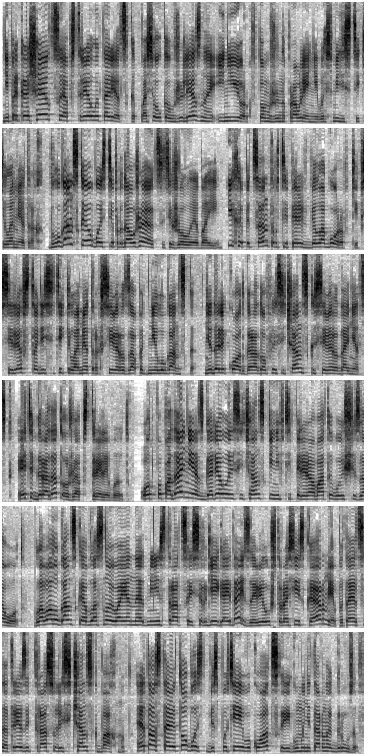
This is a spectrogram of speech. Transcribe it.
Не прекращаются и обстрелы Торецка, поселков Железное и Нью-Йорк в том же направлении, 80 километрах. В Луганской области продолжаются тяжелые бои. Их эпицентр теперь в Белогоровке, в селе в 110 километрах северо-западнее Луганска, недалеко от городов Лисичанск и Северодонецк. Эти города тоже обстреливают. От попадания сгорел Лисичанский нефтеперерабатывающий завод. Глава Луганской областной военной администрации Сергей Гайдай заявил, что российская армия пытается отрезать трассу Лисичанск-Бахмут. Это оставит область без путей эвакуации и гуманитарных грузов.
